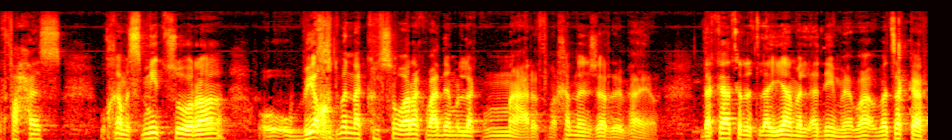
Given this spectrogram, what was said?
فحص و500 صورة وبياخذ منك كل صورك. بعدين بقول لك ما عرفنا خلينا نجرب هاي. دكاترة الأيام القديمة بتذكر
